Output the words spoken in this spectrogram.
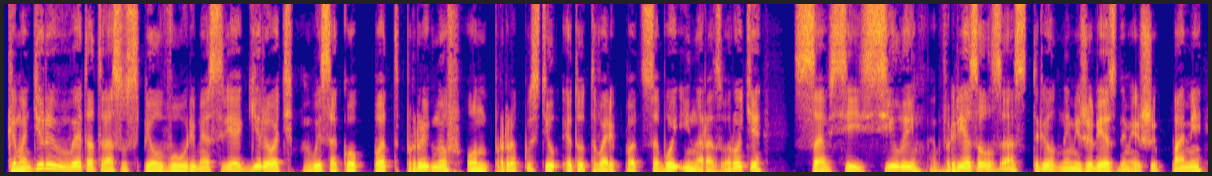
Командир в этот раз успел вовремя среагировать, высоко подпрыгнув, он пропустил эту тварь под собой и на развороте – со всей силы врезал заостренными железными шипами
